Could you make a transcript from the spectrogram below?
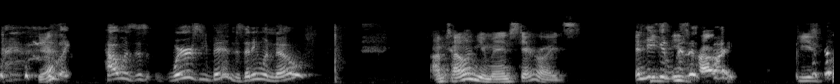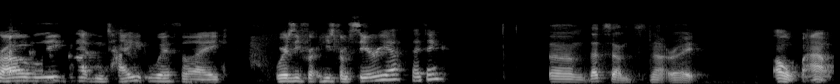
Yeah. like how is this where has he been? Does anyone know? i'm telling you man steroids And he He's- can win he's this probably- fight. he's probably gotten tight with like where's he from he's from syria i think Um that sounds not right. oh wow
